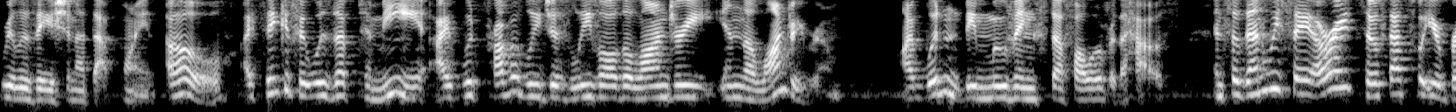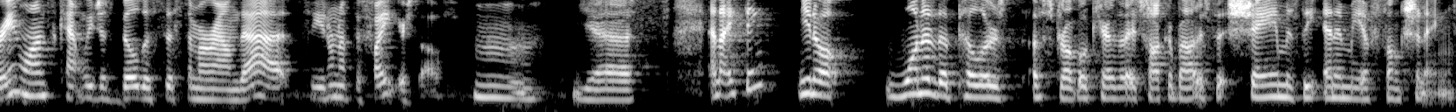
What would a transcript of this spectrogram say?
realization at that point. Oh, I think if it was up to me, I would probably just leave all the laundry in the laundry room I wouldn't be moving stuff all over the house. And so then we say, all right, so if that's what your brain wants, can't we just build a system around that so you don't have to fight yourself? Hmm. Yes. And I think, you know, one of the pillars of struggle care that I talk about is that shame is the enemy of functioning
